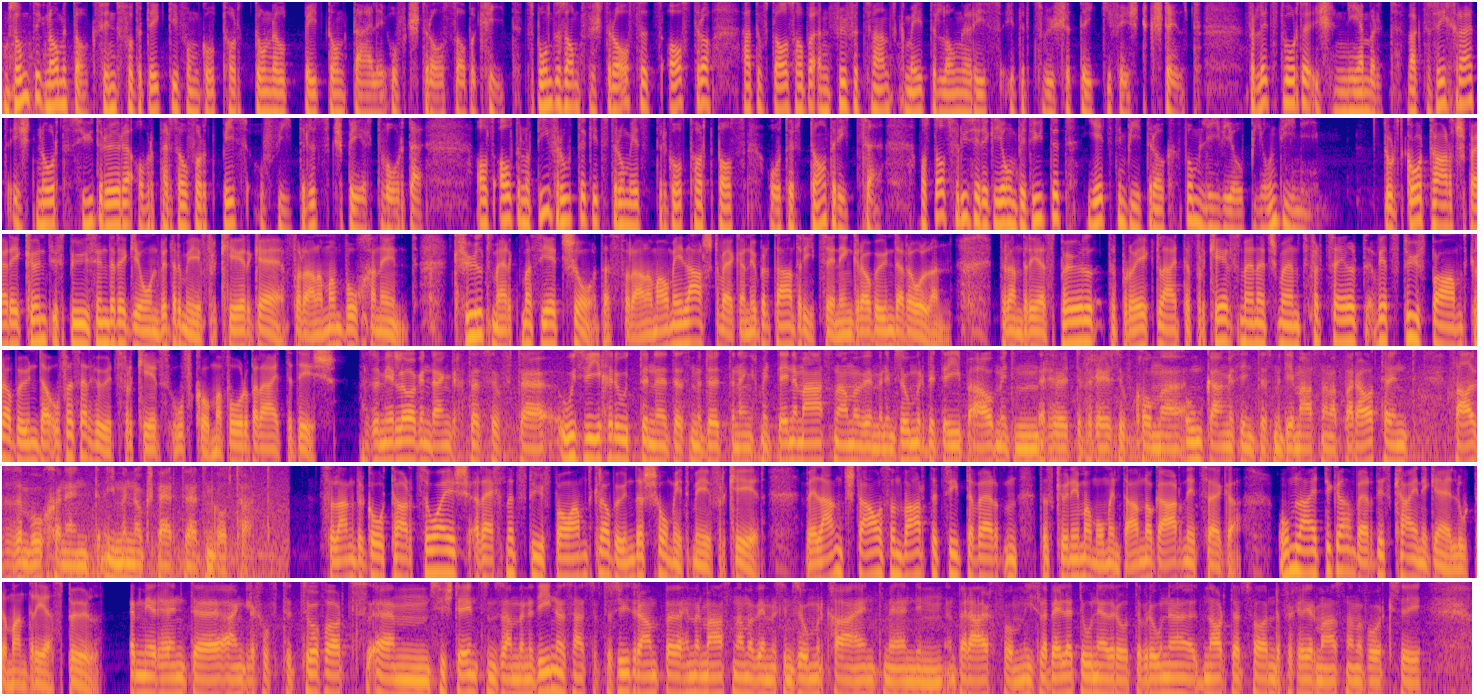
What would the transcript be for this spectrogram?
Am Sonntagnachmittag sind von der Decke vom Gotthardtunnel Betonteile auf die Straße abgekehrt. Das Bundesamt für Strassen, das Astra, hat auf das aber einen 25 Meter langen Riss in der Zwischendecke festgestellt. Verletzt wurde ist niemand. Wegen der Sicherheit ist die Nord-Süd-Röhre aber per sofort bis auf weiteres gesperrt worden. Als Alternativroute gibt es darum jetzt der Gotthardpass oder die A13. Was das für unsere Region bedeutet, jetzt im Beitrag von Livio Biondini. Durch die Gotthardsperre könnte es bei uns in der Region wieder mehr Verkehr geben, vor allem am Wochenende. Gefühlt merkt man es jetzt schon, dass vor allem auch mehr Lastwagen über die A13 in Graubünden rollen. Der Andreas Pöhl, der Projektleiter Verkehrsmanagement, erzählt, wie das Tiefbauamt Graubünden auf ein erhöhtes Verkehrsaufkommen vorbereitet ist. Also wir schauen eigentlich, dass auf den Ausweichrouten, dass wir dort eigentlich mit den Massnahmen, wie wir im Sommerbetrieb auch mit dem erhöhten Verkehrsaufkommen umgegangen sind, dass wir die Massnahmen parat haben, falls es am Wochenende immer noch gesperrt wird im Gotthard. Solange der Gotthard so ist, rechnet das Tiefbauamt Graubünden schon mit mehr Verkehr. Wie lang die Staus und Wartezeiten werden, das können wir momentan noch gar nicht sagen. Umleitungen werden es keine geben, laut Andreas Böhl. Wir haben äh, eigentlich auf dem Zufahrtssystem ähm, zum San Bernardino, das heisst auf der Südrampe, haben wir Massnahmen, wie wir es im Sommer hatten. Wir haben im Bereich vom Isla-Bella-Tunnel, Rotenbrunnen, nordwärts fahrenden Verkehr Massnahmen vorgesehen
